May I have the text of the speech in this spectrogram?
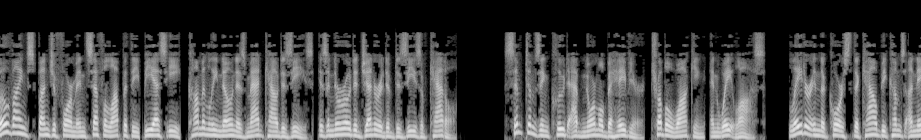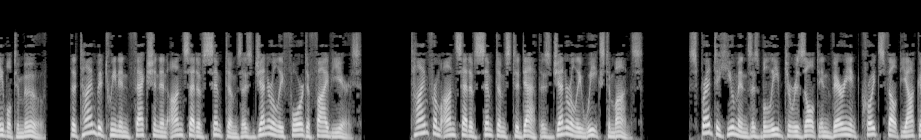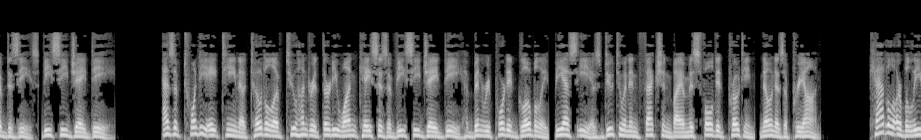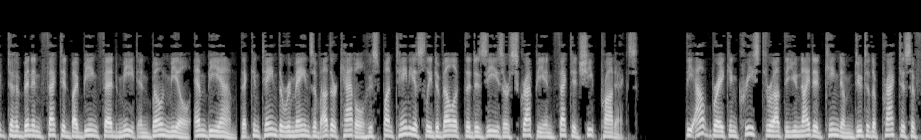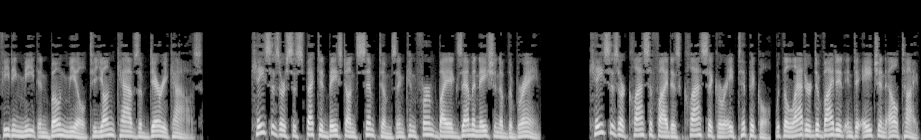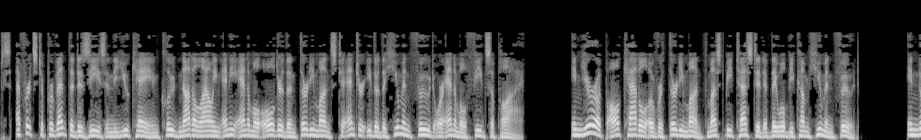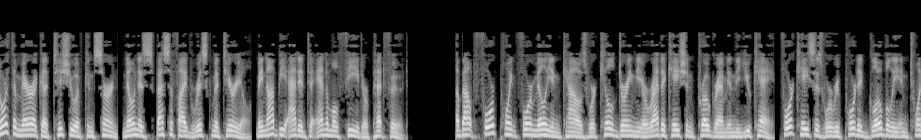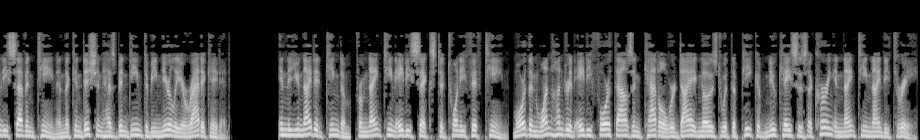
Bovine spongiform encephalopathy BSE, commonly known as mad cow disease, is a neurodegenerative disease of cattle. Symptoms include abnormal behavior, trouble walking, and weight loss. Later in the course the cow becomes unable to move. The time between infection and onset of symptoms is generally 4 to 5 years. Time from onset of symptoms to death is generally weeks to months. Spread to humans is believed to result in variant Creutzfeldt-Jakob disease VCJD. As of 2018 a total of 231 cases of VCJD have been reported globally. BSE is due to an infection by a misfolded protein, known as a prion. Cattle are believed to have been infected by being fed meat and bone meal that contained the remains of other cattle who spontaneously developed the disease or scrapie infected sheep products. The outbreak increased throughout the United Kingdom due to the practice of feeding meat and bone meal to young calves of dairy cows. Cases are suspected based on symptoms and confirmed by examination of the brain. Cases are classified as classic or atypical, with the latter divided into H and L types. Efforts to prevent the disease in the UK include not allowing any animal older than 30 months to enter either the human food or animal feed supply. In Europe all cattle over 30 month must be tested if they will become human food. In North America tissue of concern, known as specified risk material, may not be added to animal feed or pet food. About 4.4 million cows were killed during the eradication program in the UK, four cases were reported globally in 2017 and the condition has been deemed to be nearly eradicated. In the United Kingdom, from 1986 to 2015, more than 184,000 cattle were diagnosed with the peak of new cases occurring in 1993.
